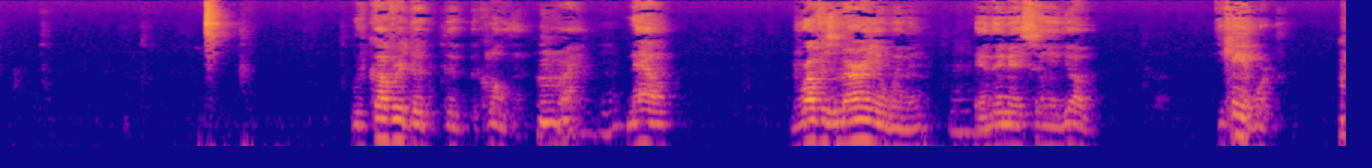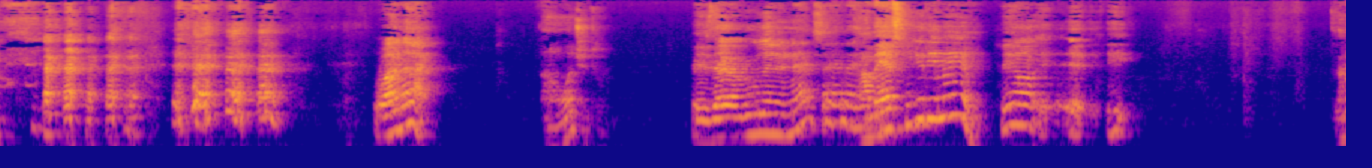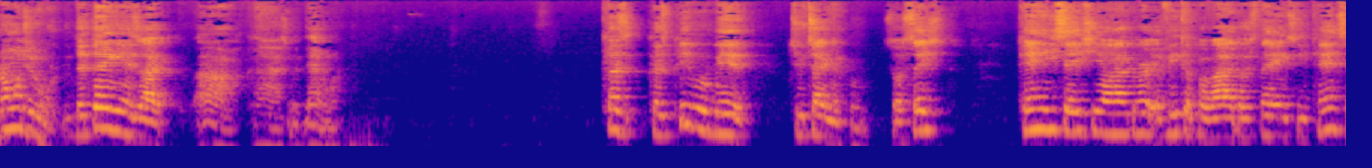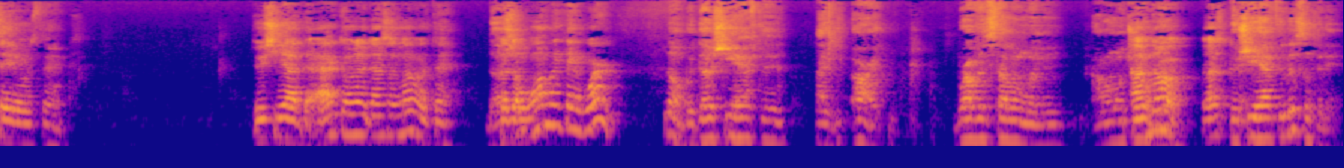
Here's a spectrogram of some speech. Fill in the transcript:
we've covered the, the, the clothing, Mhm. right? Now brothers marrying women and then they're saying, yo, you can't work. Why not? I don't want you to. Is there a ruling in that saying that? I'm asking you the imam. He don't. It, it, he, I don't want you to work. the thing is like, oh gosh, with that one. Cause, cause people be too technical. So say, can he say she don't have to work? If he can provide those things, he can say those things. Do she have to act on it? That's another thing. Does Cause a woman can work. No, but does she have to like all right, brothers telling women, I don't want you I to know. That's. Does she have to listen to that?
